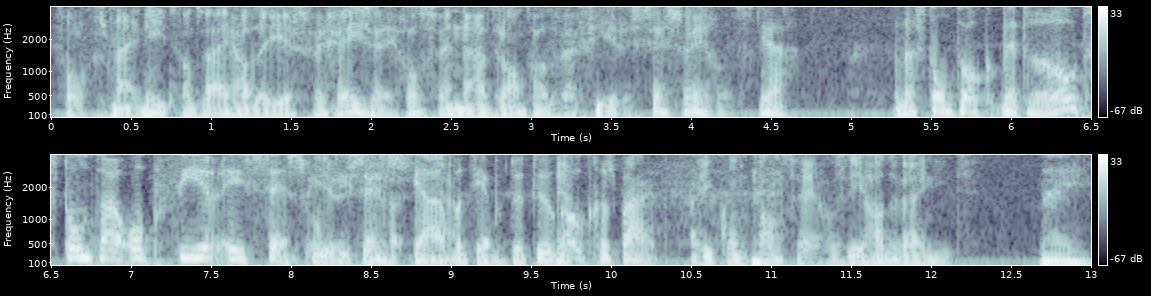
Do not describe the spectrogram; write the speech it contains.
volgens mij niet, want wij hadden eerst VG-zegels en naderhand hadden wij 4 en 6 zegels. Ja. En dan stond ook met rood stond daarop 4 is 6. Vier op die is zes, zegel. Ja, ja. want die heb ik natuurlijk Ja. ook gespaard. Maar die contantzegels, die hadden wij niet. Nee.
